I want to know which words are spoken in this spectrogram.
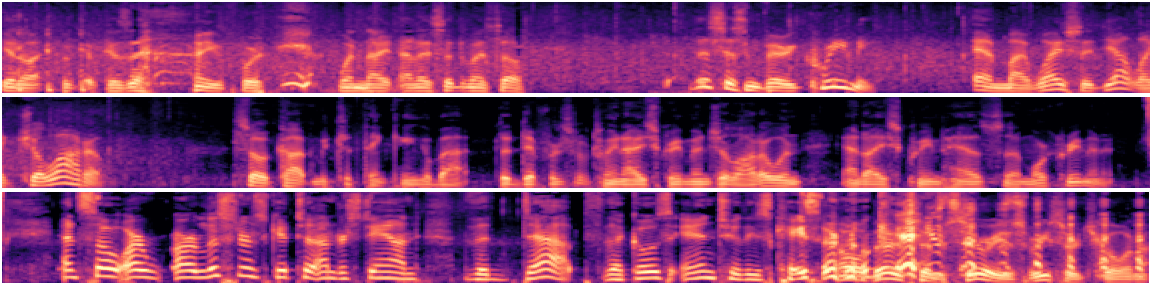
you know, because I, for one night, and I said to myself, "This isn't very creamy," and my wife said, "Yeah, like gelato." So it got me to thinking about the difference between ice cream and gelato, and, and ice cream has uh, more cream in it. And so our, our listeners get to understand the depth that goes into these case or Oh, no there's some serious research going on.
